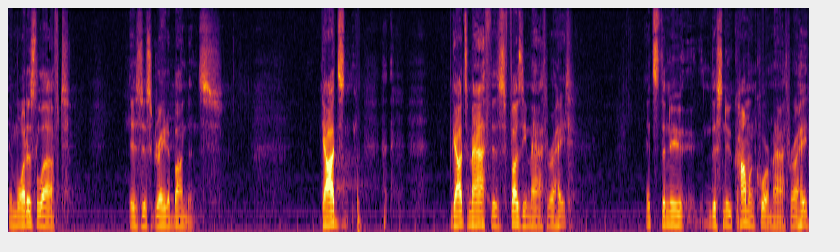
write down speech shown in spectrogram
and what is left is this great abundance. God's, God's math is fuzzy math, right? It's the new, this new Common Core math, right?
